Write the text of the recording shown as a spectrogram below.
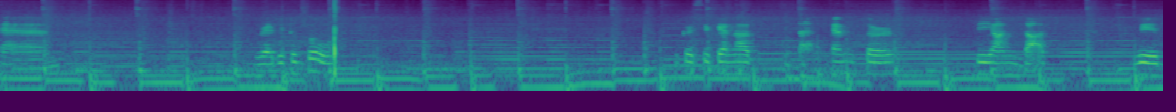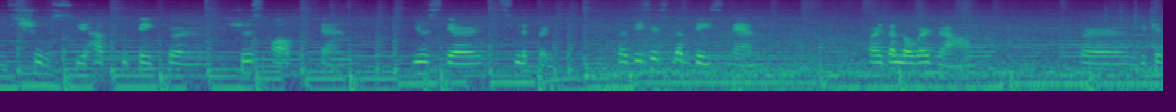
and ready to go. because you cannot enter beyond that with shoes. You have to take your shoes off and use their slippers. So this is the basement or the lower ground where you can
